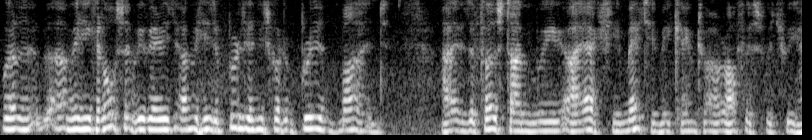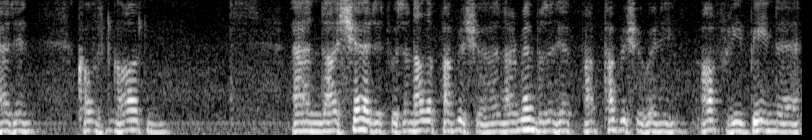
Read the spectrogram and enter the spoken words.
Well, I mean, he can also be very. I mean, he's a brilliant. He's got a brilliant mind. I, the first time we, I actually met him, he came to our office, which we had in Covent Garden, and I shared it with another publisher. And I remember the publisher when he, after he'd been there,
